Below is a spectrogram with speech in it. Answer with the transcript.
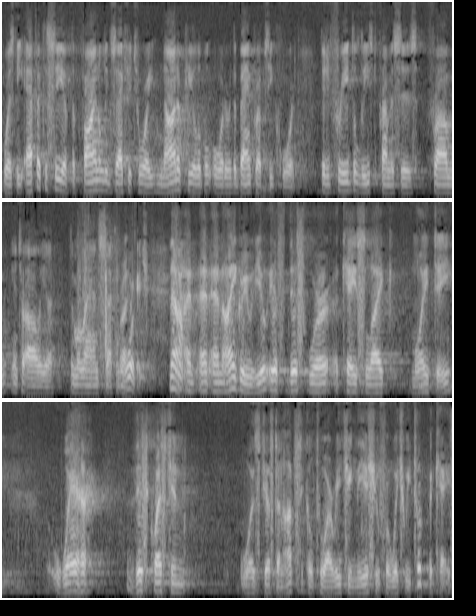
was the efficacy of the final executory non-appealable order of the bankruptcy court that had freed the leased premises from, inter alia, the Moran second right. mortgage. Now, and, and, and, I agree with you, if this were a case like Moitie, where this question was just an obstacle to our reaching the issue for which we took the case,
